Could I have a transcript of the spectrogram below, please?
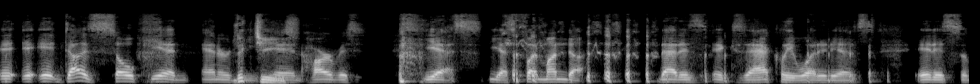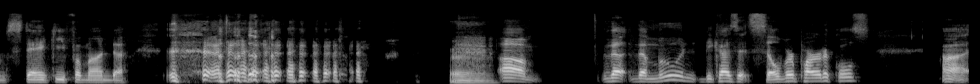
it, it, it does soak in energy and harvest. Yes, yes, famunda. that is exactly what it is. It is some stanky famunda. Uh, um, the the moon because it's silver particles, uh,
